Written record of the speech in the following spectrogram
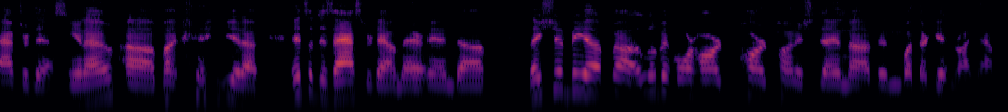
after this. You know, uh, but you know, it's a disaster down there, and uh, they should be a, a little bit more hard hard punished than uh, than what they're getting right now.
